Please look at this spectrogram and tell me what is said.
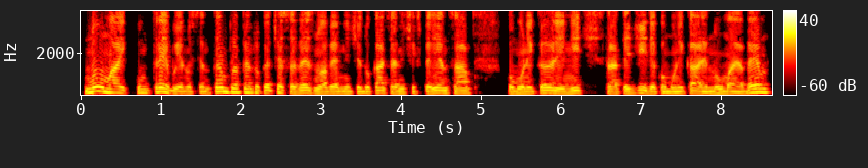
numai cum trebuie nu se întâmplă, pentru că, ce să vezi, nu avem nici educația, nici experiența comunicării, nici strategii de comunicare nu mai avem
